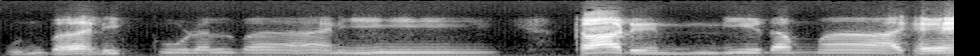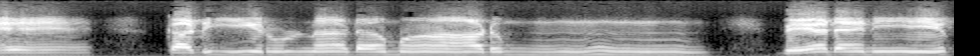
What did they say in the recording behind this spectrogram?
உன்பலி குழல்வாணி காடு நீடமாக கடியிருள் நடமாடும் வேடனே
